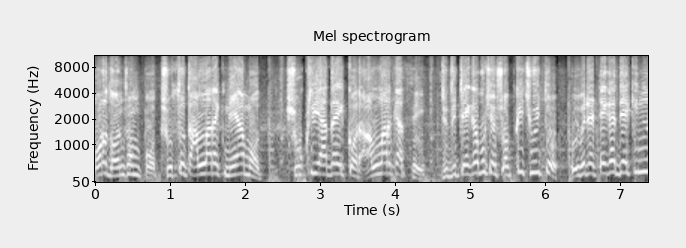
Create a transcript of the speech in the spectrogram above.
বড় ধন সম্পদ সুস্থতা আল্লাহর এক নেয়ামত। শুক্রিয়া আদায় কর আল্লাহর কাছে। যদি টাকা পয়সা সবকিছু হইতো, ওই বেটা টাকা দিয়ে কিন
